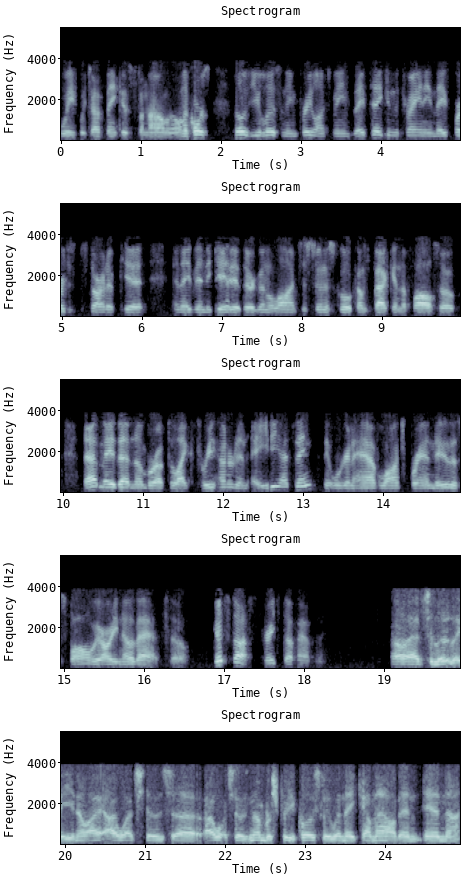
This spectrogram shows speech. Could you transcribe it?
week, which I think is phenomenal. And of course, those of you listening, pre-launch means they've taken the training, they've purchased the startup kit, and they've indicated they're going to launch as soon as school comes back in the fall. So that made that number up to like 380, I think, that we're going to have launch brand new this fall. We already know that. So good stuff, great stuff happening. Oh, absolutely. You know, I, I watch those uh I watch those numbers pretty closely when they come out and and uh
